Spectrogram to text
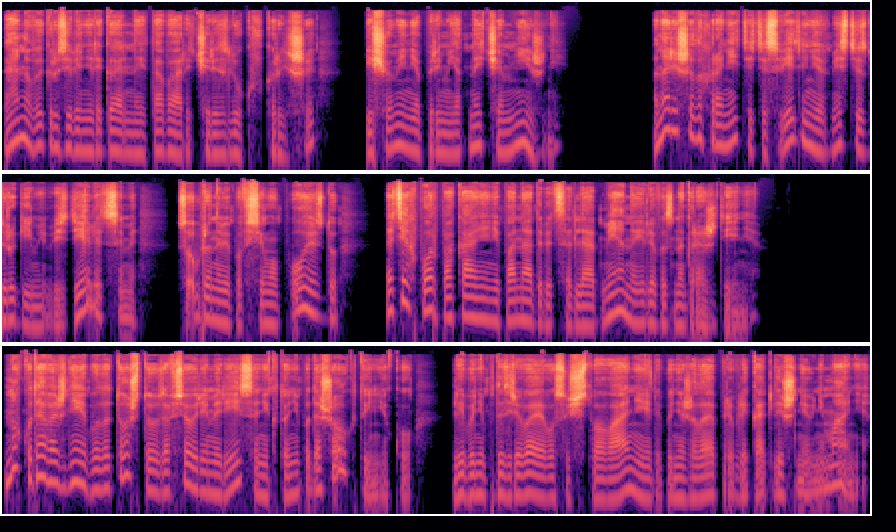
тайно выгрузили нелегальные товары через люк в крыше, еще менее приметный, чем нижний. Она решила хранить эти сведения вместе с другими безделицами, собранными по всему поезду, до тех пор, пока они не понадобятся для обмена или вознаграждения. Но куда важнее было то, что за все время рейса никто не подошел к тайнику — либо не подозревая его существования, либо не желая привлекать лишнее внимание.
